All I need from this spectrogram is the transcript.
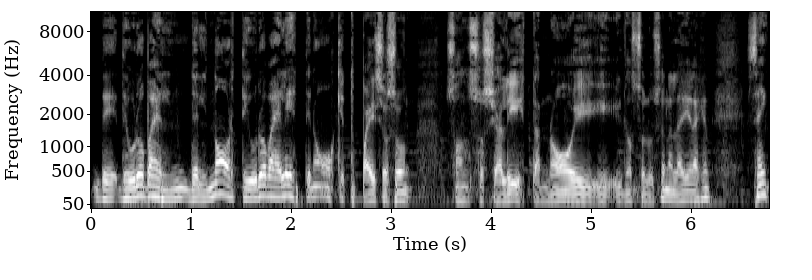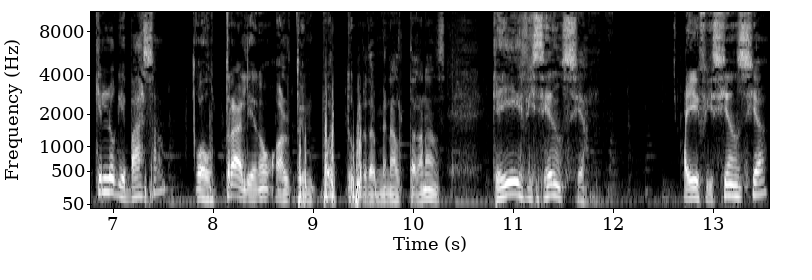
de, Europa del, norte, Europa del este, no, que estos países son, son socialistas, ¿no? Y, no solucionan la vida de la gente. ¿Saben qué es lo que pasa? Australia, ¿no? Alto impuesto, pero también alta ganancia. Que hay eficiencia. Hay eficiencia,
